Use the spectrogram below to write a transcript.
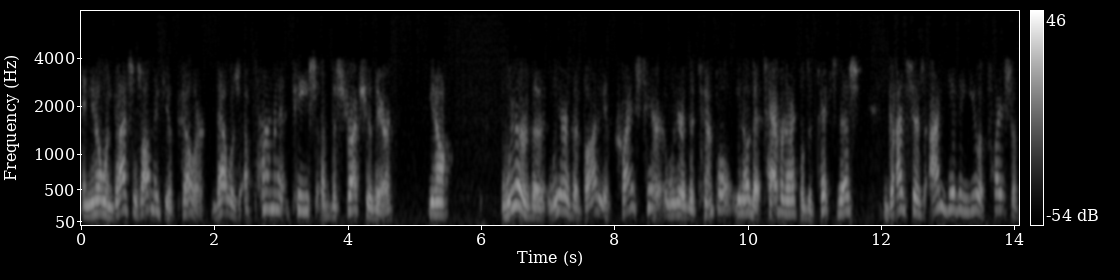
And you know, when God says, I'll make you a pillar, that was a permanent piece of the structure there. You know, we are the we are the body of Christ here. We are the temple. You know that tabernacle depicts this. God says, "I'm giving you a place of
